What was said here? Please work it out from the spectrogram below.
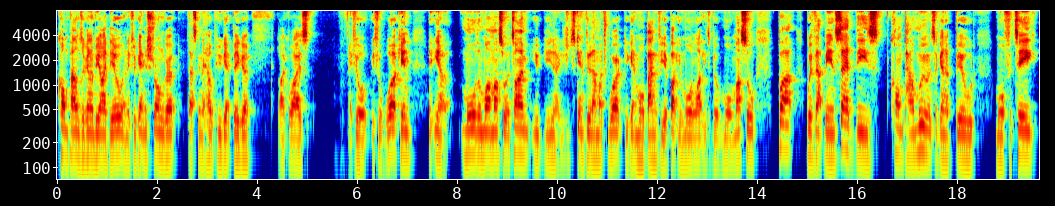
compounds are going to be ideal, and if you're getting stronger, that's going to help you get bigger. Likewise, if you're if you're working, you know, more than one muscle at a time, you you know, you're just getting through that much work, you're getting more bang for your buck, you're more likely to build more muscle. But with that being said, these compound movements are going to build more fatigue.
